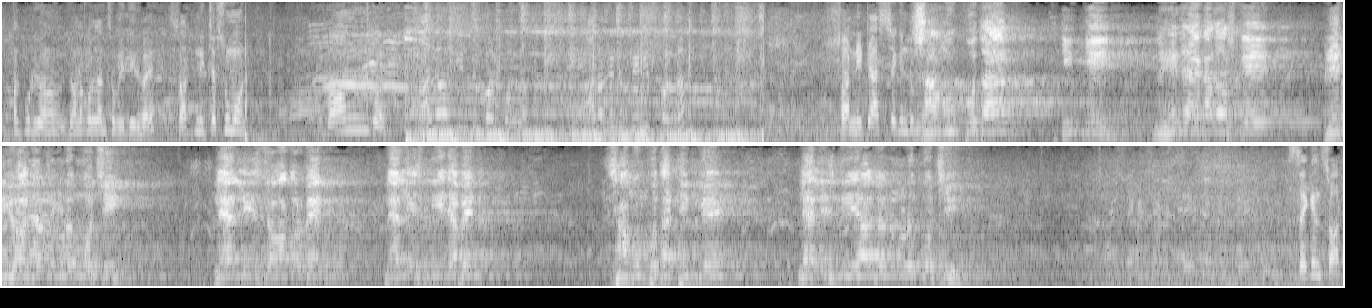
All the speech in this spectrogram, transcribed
জামালপুর জনকল্যাণ সমিতির হয়ে শট নিচ্ছে সুমন। এবং গোল ভালো কিন্তু গোল করল। ভালো কিন্তু ফিনিশ করল। শট নিতে আসছে কিন্তু শামুক টিমকে মেহেদা একাদশকে রেডি হওয়ার জন্য অনুরোধ করছি। প্লেয়ার লিস্ট জমা করবেন প্লেয়ার লিস্ট নিয়ে যাবেন। শামুক টিমকে প্লেয়ার লিস্ট নিয়ে যাওয়ার জন্য অনুরোধ করছি। সেকেন্ড শট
